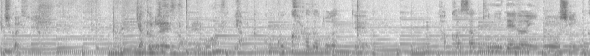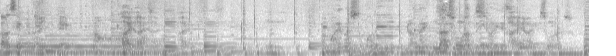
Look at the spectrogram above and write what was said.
り近いですね。逆にですかいやここからだとだって高崎に出ないと新幹線がないので。はいはいはい。はい。前橋と回らないんですなそうなんですよ。はいはい、そうなんですよ。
